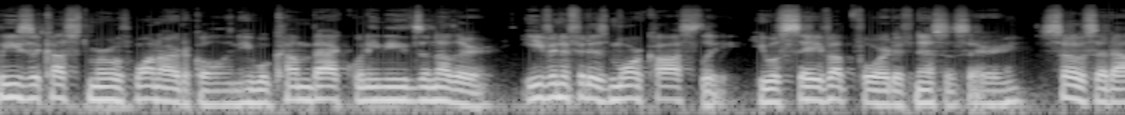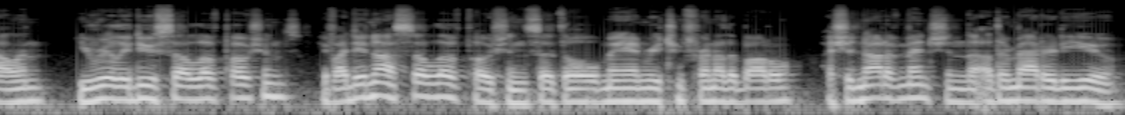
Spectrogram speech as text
Please a customer with one article, and he will come back when he needs another. Even if it is more costly, he will save up for it if necessary. So, said Alan, you really do sell love potions? If I did not sell love potions, said the old man, reaching for another bottle, I should not have mentioned the other matter to you.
